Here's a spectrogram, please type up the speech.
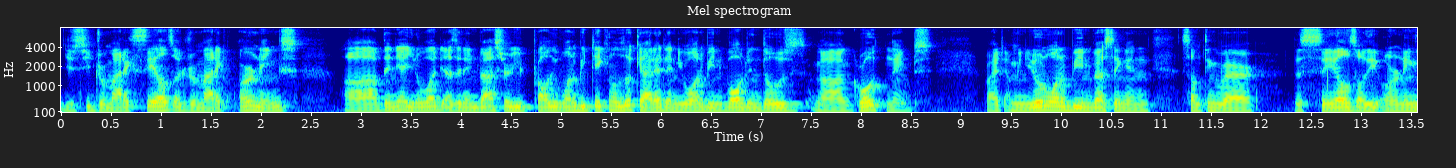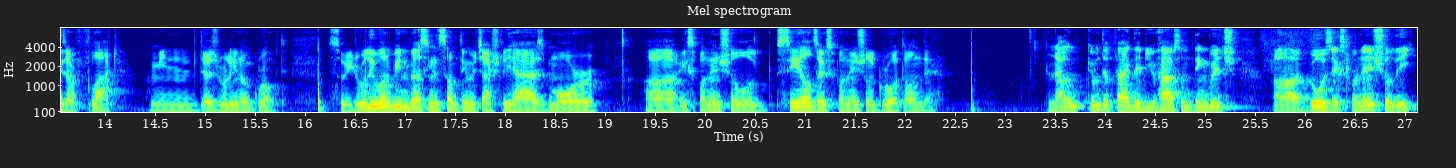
you see dramatic sales or dramatic earnings, uh, then yeah, you know what? As an investor, you'd probably want to be taking a look at it, and you want to be involved in those uh, growth names, right? I mean, you don't want to be investing in something where the sales or the earnings are flat. I mean, there's really no growth. So you really want to be investing in something which actually has more uh, exponential sales, exponential growth on there. Now, given the fact that you have something which uh, goes exponentially,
